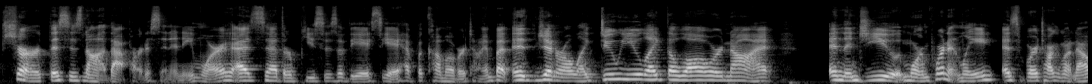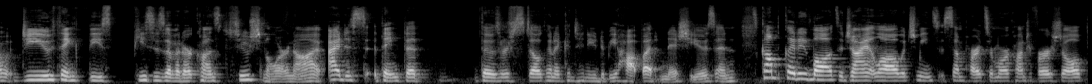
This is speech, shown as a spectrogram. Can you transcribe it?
sure, this is not that partisan anymore, as other pieces of the ACA have become over time. But in general, like, do you like the law or not? And then do you, more importantly, as we're talking about now, do you think these pieces of it are constitutional or not? I just think that those are still going to continue to be hot button issues. And it's complicated law. It's a giant law, which means that some parts are more controversial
